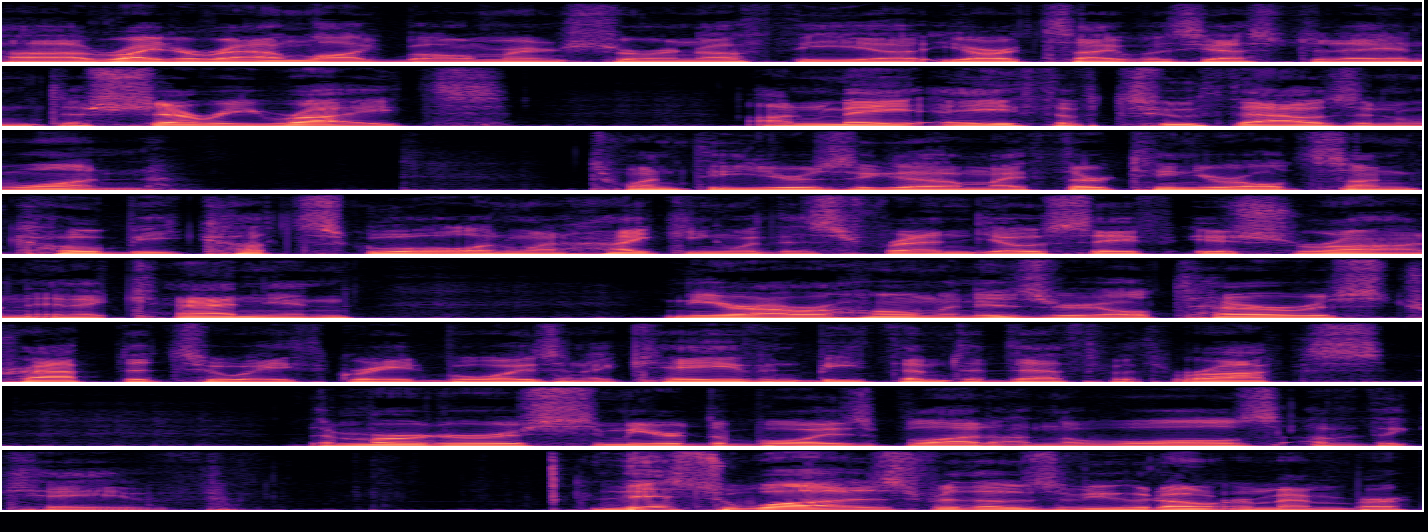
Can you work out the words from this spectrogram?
uh, right around Lag BaOmer, and sure enough, the uh, site was yesterday. And Sherri writes, on May 8th of 2001, 20 years ago, my 13 year old son Koby cut school and went hiking with his friend Yosef Ishran in a canyon near our home in Israel. Terrorists trapped the two eighth grade boys in a cave and beat them to death with rocks. The murderers smeared the boys' blood on the walls of the cave. This was, for those of you who don't remember,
